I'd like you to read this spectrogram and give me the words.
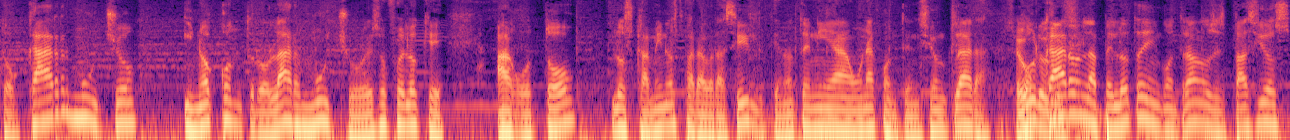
tocar mucho y no controlar mucho. Eso fue lo que agotó los caminos para Brasil, que no tenía una contención clara. Seguro Tocaron sí. la pelota y encontraron los espacios.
